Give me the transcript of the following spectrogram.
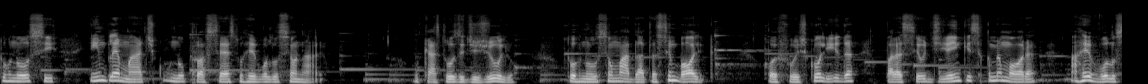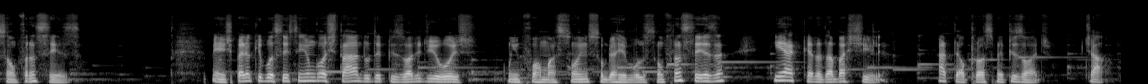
tornou-se emblemático no processo revolucionário. O 14 de julho tornou-se uma data simbólica, pois foi escolhida para ser o dia em que se comemora a Revolução Francesa. Bem, espero que vocês tenham gostado do episódio de hoje, com informações sobre a Revolução Francesa e a queda da Bastilha. Até o próximo episódio. Tchau.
